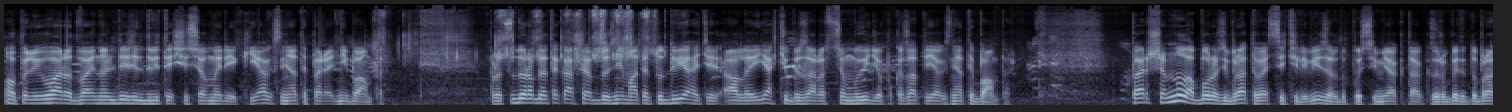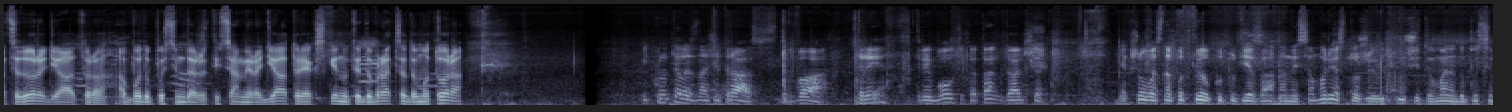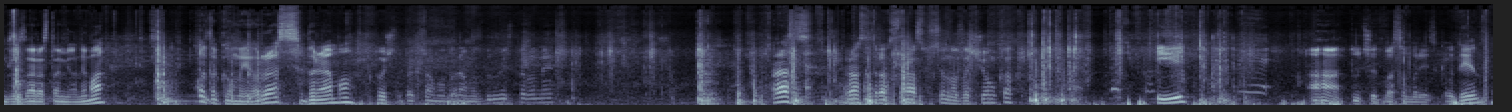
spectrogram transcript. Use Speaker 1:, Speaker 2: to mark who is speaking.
Speaker 1: Opel Vivaro 2.0 дизель 2007 рік. Як зняти передній бампер? Процедура буде така, що я буду знімати тут двигатель, але я хотів би зараз в цьому відео показати, як зняти бампер. Першим, ну або розібрати весь цей телевізор, допустимо, як так зробити, добратися до радіатора, або, допустимо, навіть ті самі радіатори, як скинути, добратися до мотора. Відкрутили, значить, раз, два, три, три болтика, так далі. Якщо у вас на подкрилку тут є загнаний саморіз, теж його відкручуйте. У мене, допустимо, вже зараз там його нема. Отако ми його раз беремо. Точно так само беремо з другої сторони. Раз, раз, раз, раз, все на защёмках. І. Ага, тут ще два саморізки. Один.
